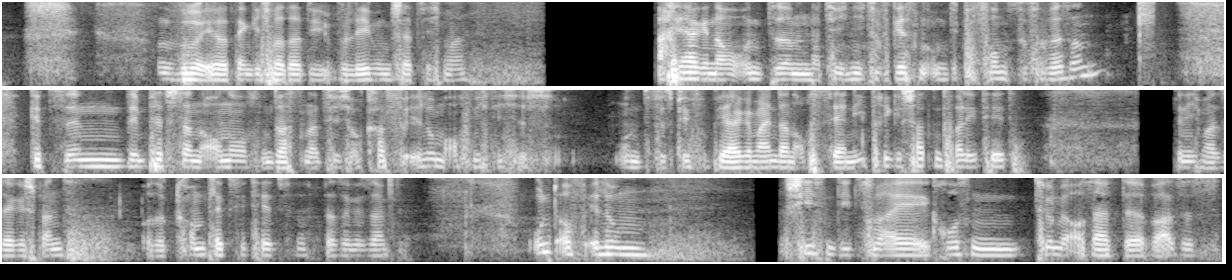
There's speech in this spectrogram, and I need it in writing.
so eher, denke ich, war da die Überlegung, schätze ich mal. Ach ja, genau. Und ähm, natürlich nicht zu vergessen, um die Performance zu verbessern, gibt's in dem Patch dann auch noch, und was natürlich auch gerade für Illum auch wichtig ist, und fürs PvP allgemein dann auch sehr niedrige Schattenqualität. Bin ich mal sehr gespannt. Oder Komplexität, besser gesagt. Und auf Illum schießen die zwei großen Türme außerhalb der Basis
